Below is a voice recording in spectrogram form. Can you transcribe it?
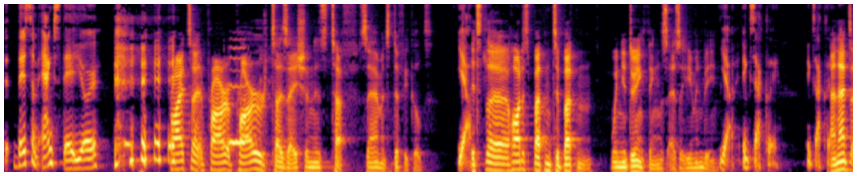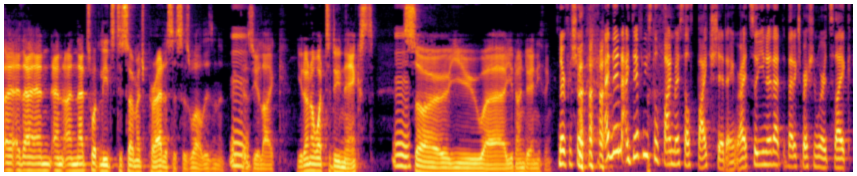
th- there's some angst there, yo. Priorita- prior- prioritization is tough, Sam. It's difficult. yeah. It's the hardest button to button when you're doing things as a human being. yeah, exactly. Exactly. And that's uh, and, and and that's what leads to so much paralysis as well, isn't it? Mm. Because you're like you don't know what to do next, so you uh, you don't do anything. No, for sure. and then I definitely still find myself bike shedding, right? So you know that that expression where it's like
